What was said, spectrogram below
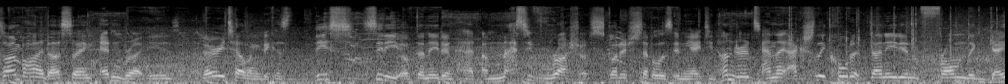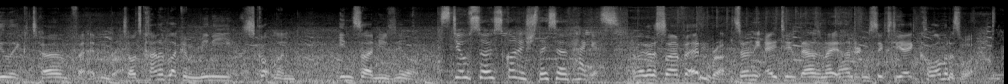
Sign behind us saying Edinburgh is very telling because this city of Dunedin had a massive rush of Scottish settlers in the 1800s and they actually called it Dunedin from the Gaelic term for Edinburgh. So it's kind of like a mini Scotland inside New Zealand. Still so Scottish, they serve haggis. And they got a sign for Edinburgh. It's only 18,868 kilometres away.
